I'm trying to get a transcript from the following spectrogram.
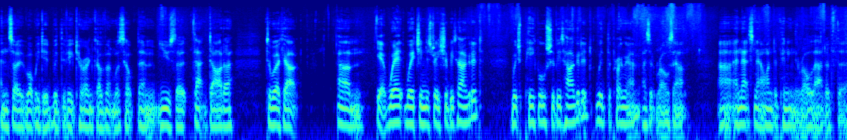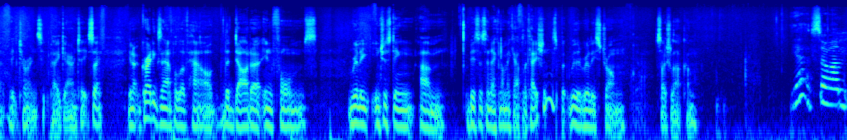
And so what we did with the Victorian government was help them use that that data to work out um, yeah where which industry should be targeted, which people should be targeted with the program as it rolls out. Uh, and that's now underpinning the rollout of the Victorian Sick Pay Guarantee. So, you know, great example of how the data informs really interesting um, business and economic applications, but with a really strong social outcome. Yeah. So um,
